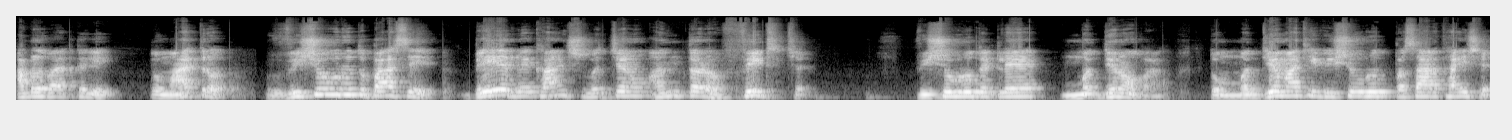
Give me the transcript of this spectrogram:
આગળ વાત કરીએ તો માત્ર વિષુવવૃત્ત પાસે બે રેખાંશ વચ્ચેનું અંતર ફિક્સ છે. વિષુવવૃત્ત એટલે મધ્યનો ભાગ. તો મધ્યમાંથી વિષુવવૃત્ત પસાર થાય છે.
